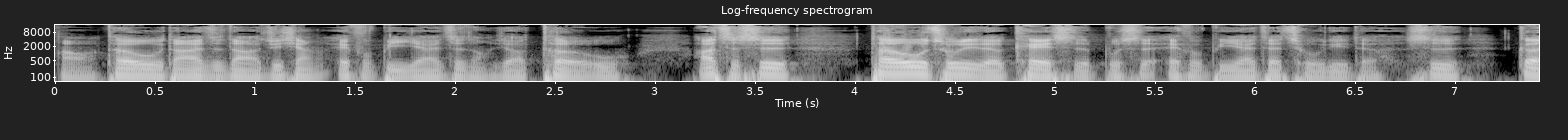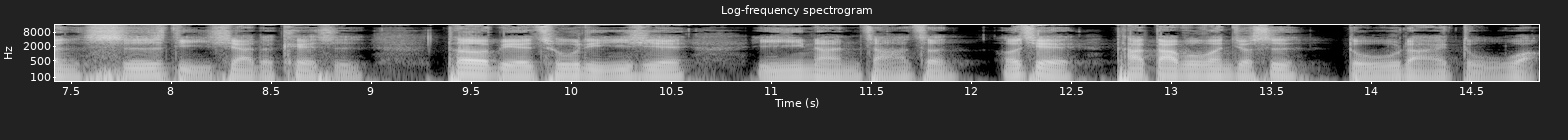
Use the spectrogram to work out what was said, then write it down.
好，特务大家知道，就像 FBI 这种叫特务，而只是特务处理的 case 不是 FBI 在处理的，是更私底下的 case，特别处理一些疑难杂症，而且它大部分就是独来独往。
